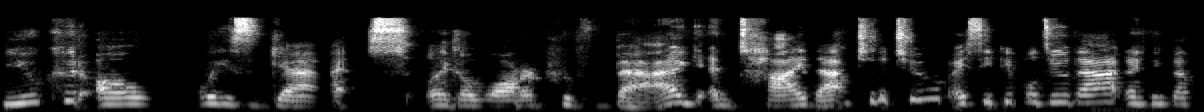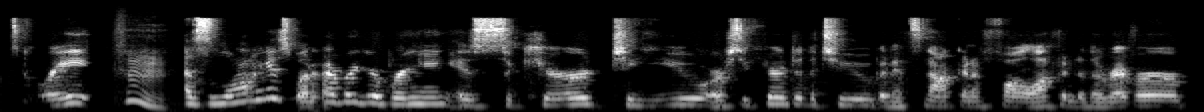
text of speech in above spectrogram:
you could all always get like a waterproof bag and tie that to the tube. I see people do that. I think that's great. Hmm. As long as whatever you're bringing is secured to you or secured to the tube and it's not going to fall off into the river,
